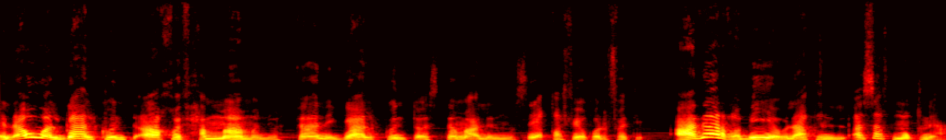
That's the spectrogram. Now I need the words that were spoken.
الأول قال كنت آخذ حماما والثاني قال كنت أستمع للموسيقى في غرفتي. أعذار غبية ولكن للأسف مقنعة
